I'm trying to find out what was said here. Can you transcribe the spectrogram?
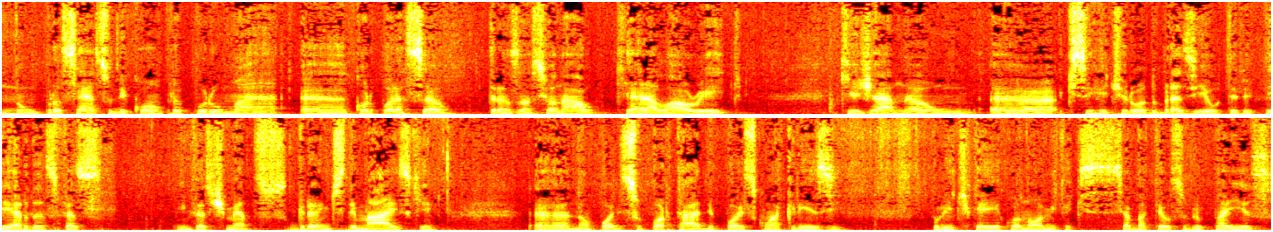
num processo de compra por uma uh, corporação transnacional, que era a Laureate, que já não, uh, que se retirou do Brasil, teve perdas, fez investimentos grandes demais que uh, não pôde suportar depois com a crise política e econômica que se abateu sobre o país.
